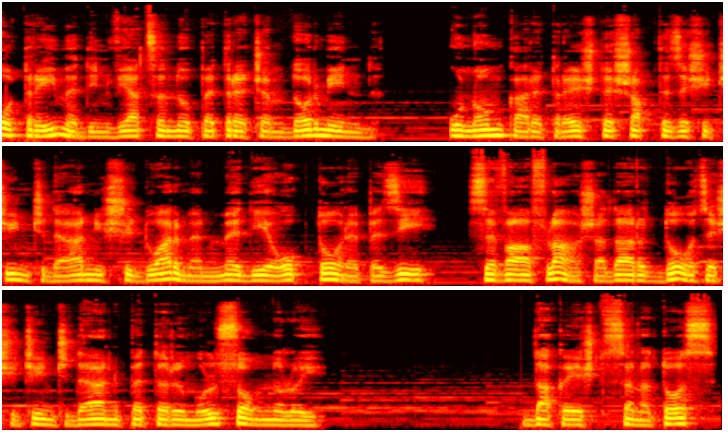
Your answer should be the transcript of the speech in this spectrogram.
O treime din viață ne-o petrecem dormind. Un om care trăiește 75 de ani și doarme în medie 8 ore pe zi se va afla așadar 25 de ani pe tărâmul somnului. Dacă ești sănătos,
